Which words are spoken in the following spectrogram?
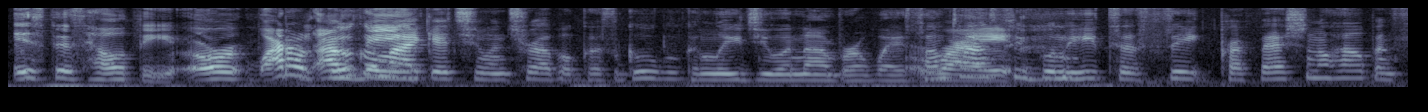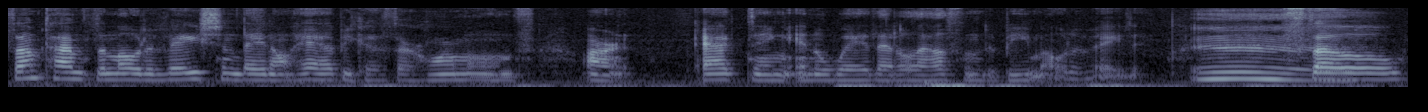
is this healthy? Or I don't Google being, might get you in trouble because Google can lead you a number of ways. Sometimes Right. people need to seek professional help, and sometimes the motivation they don't have because their hormones aren't acting in a way that allows them to be motivated. Mm, So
